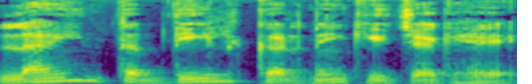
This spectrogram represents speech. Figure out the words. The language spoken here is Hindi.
लाइन तब्दील करने की जगह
